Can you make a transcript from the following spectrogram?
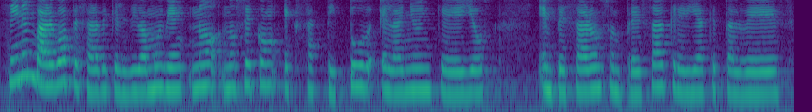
Sin embargo, a pesar de que les iba muy bien, no, no sé con exactitud el año en que ellos empezaron su empresa, creería que tal vez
